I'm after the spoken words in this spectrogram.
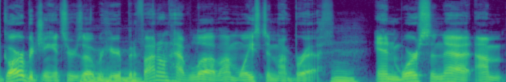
garbage answers over here. But mm. if I don't have love, I'm wasting my breath. And worse than that, I'm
